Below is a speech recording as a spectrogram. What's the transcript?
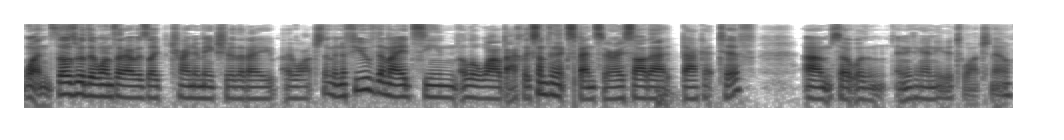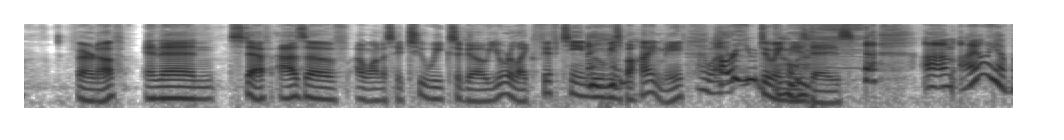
ones. Those were the ones that I was like trying to make sure that I I watched them. And a few of them I had seen a little while back, like something like Spencer. I saw that back at TIFF. Um, so it wasn't anything I needed to watch now. Fair enough. And then, Steph, as of, I want to say two weeks ago, you were like 15 movies behind me. How are you doing these days? um, I only have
